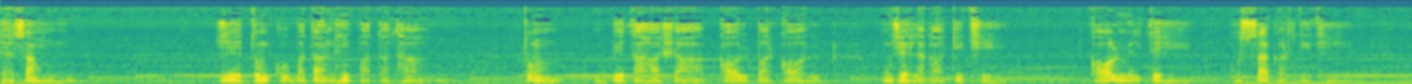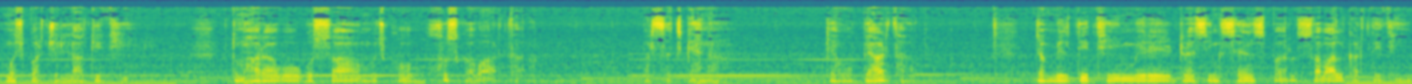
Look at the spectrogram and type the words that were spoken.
कैसा हूँ, ये तुमको बता नहीं पाता था। तुम बेतहाशा कॉल पर कॉल मुझे लगाती थी। कॉल मिलते ही गुस्सा करती थी, मुझ पर चिल्लाती थी। तुम्हारा वो गुस्सा मुझको खुशगवार था। पर सच कहना, क्या वो प्यार था? जब मिलती थी, मेरे ड्रेसिंग सेंस पर सवाल करती थी।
